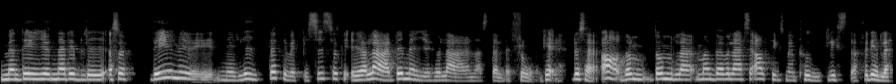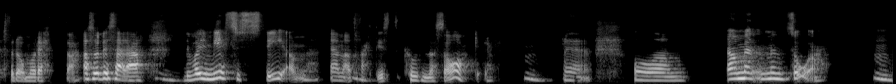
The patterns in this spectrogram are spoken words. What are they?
Men det är ju när det blir, alltså det är ju när, när det är litet, jag vet precis, jag lärde mig ju hur lärarna ställde frågor. Det är så här, ja, de, de lär, man behöver lära sig allting som en punktlista, för det är lätt för dem att rätta. Alltså det, är så här, mm. det var ju mer system än att faktiskt kunna saker. Mm. Eh, och, ja, men, men så. Mm.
